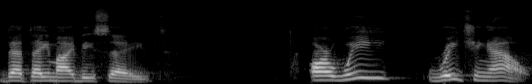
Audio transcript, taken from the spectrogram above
that they might be saved. Are we reaching out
